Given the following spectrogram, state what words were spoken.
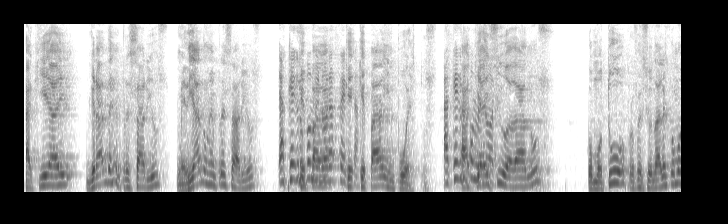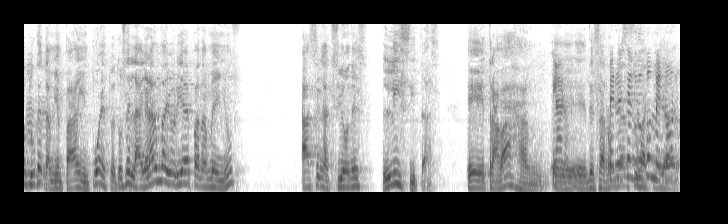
Aquí hay grandes empresarios, medianos empresarios. ¿A qué grupo menor afecta? Que, pagan impuestos. ¿A qué grupo Aquí hay ciudadanos como tú, profesionales como tú, que también pagan impuestos. Entonces, la gran mayoría de panameños hacen acciones lícitas. Eh, trabajan, eh, desarrollan. Pero ese grupo menor.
